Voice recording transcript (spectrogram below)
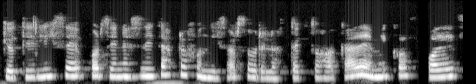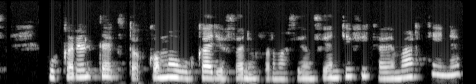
que utilicé por si necesitas profundizar sobre los textos académicos, puedes buscar el texto Cómo buscar y usar información científica de Martínez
